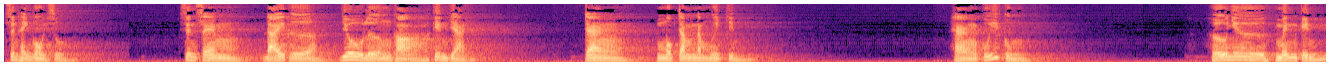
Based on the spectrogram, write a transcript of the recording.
Xin hãy ngồi xuống. Xin xem Đại Thừa Vô Lượng Thọ kim Giải, Trang 159 Hàng cuối cùng. Hữu như minh kính,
